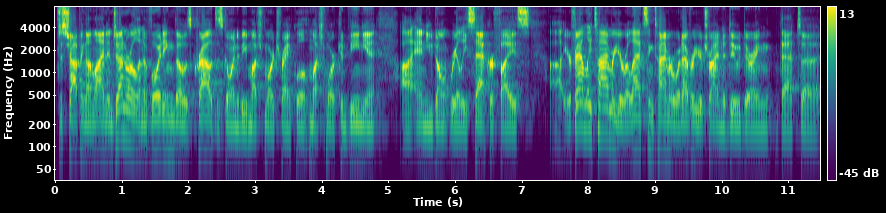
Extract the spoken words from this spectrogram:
just shopping online in general and avoiding those crowds is going to be much more tranquil, much more convenient, uh, and you don't really sacrifice uh, your family time or your relaxing time or whatever you're trying to do during that uh,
